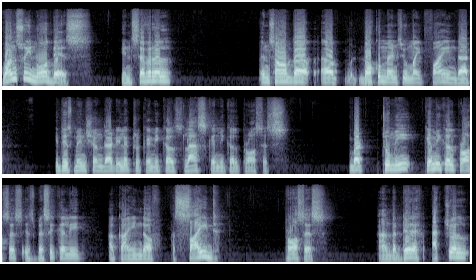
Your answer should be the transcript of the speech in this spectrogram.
once we know this in several in some of the uh, documents you might find that it is mentioned that electrochemical slash chemical process. But to me chemical process is basically a kind of a side process and the direct, actual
